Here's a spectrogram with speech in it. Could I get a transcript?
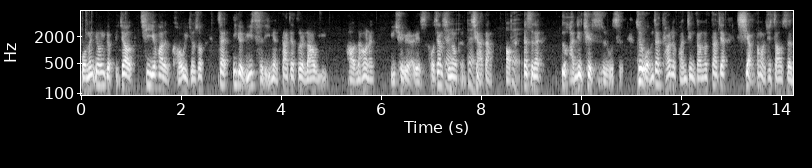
我们用一个比较企业化的口语，就是说，在一个鱼池里面，大家都在捞鱼，好，然后呢，鱼却越来越少。我这样形容可能不恰当，哦，但是呢，这个环境确实是如此。所以我们在台湾的环境当中，大家想办法去招生，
